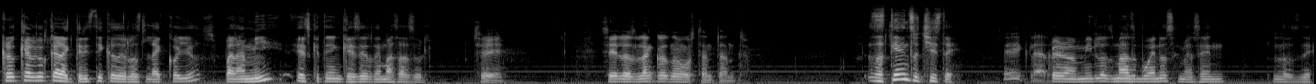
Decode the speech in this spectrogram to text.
creo que algo característico de los lacoyos, para mí, es que tienen que ser de masa azul. sí. Sí, los blancos no me gustan tanto. O sea, tienen su chiste. Sí, claro. Pero a mí los más buenos se me hacen los de...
